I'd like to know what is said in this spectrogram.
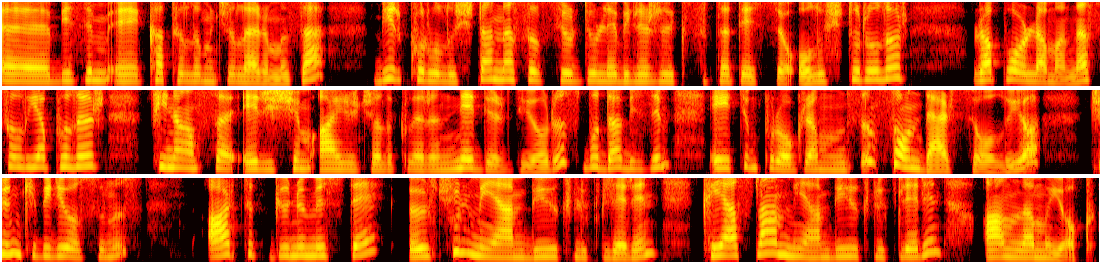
e, bizim e, katılımcılarımıza bir kuruluşta nasıl sürdürülebilirlik stratejisi oluşturulur, raporlama nasıl yapılır, finansa erişim ayrıcalıkları nedir diyoruz. Bu da bizim eğitim programımızın son dersi oluyor. Çünkü biliyorsunuz artık günümüzde ölçülmeyen büyüklüklerin, kıyaslanmayan büyüklüklerin anlamı yok.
